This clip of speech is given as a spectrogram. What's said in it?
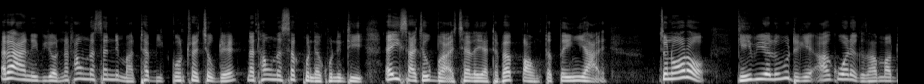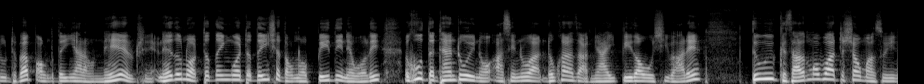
အဲ့ဒါအနေပြီးတော့2022မှာထပ်ပြီး contract ချုပ်တယ်2029ခုနှစ်ထိအဲ့ဒီစာချုပ်ပါအချက်လက်ရတစ်ပတ်ပေါင်3သိန်းရတယ်ကျွန်တော်ကတော့ဂေဘရီယယ်လိုမျိုးတကယ်အားကိုးရတဲ့ကစားမတူတစ်ပတ်ပေါင်3သိန်းရတော့နဲတယ်လို့ထင်တယ်အနည်းဆုံးတော့3သိန်းခွဲ3သိန်း7တောင်တော့ပေးတင်တယ်ဗောလေအခုတထန်းတိုးရင်တော့အာဆင်တို့ကလောက်ခရစာအများကြီးပေးတော့ဖို့ရှိပါတယ်သူကစားသမားဘဝတစ်လျှောက်မှာဆိုရင်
